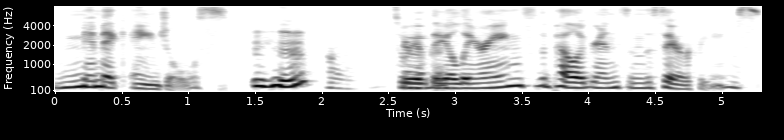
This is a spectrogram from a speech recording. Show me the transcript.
mimic angels. Mm-hmm. So we have the Illyrians, the Peregrines, and the Seraphims.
